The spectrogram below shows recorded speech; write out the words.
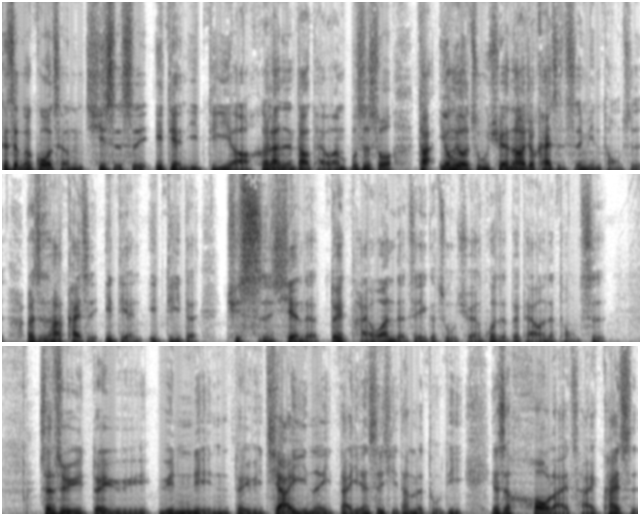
这整个过程其实是一点一滴啊，荷兰人到台湾不是说他拥有主权，然后就开始殖民统治，而是他开始一点一滴的去实现的对台湾的这个主权或者对台湾的统治，甚至于对于云林、对于嘉义那一带严思齐他们的土地，也是后来才开始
